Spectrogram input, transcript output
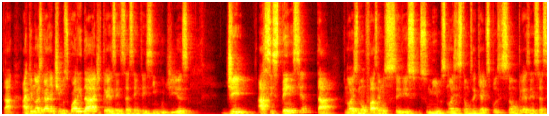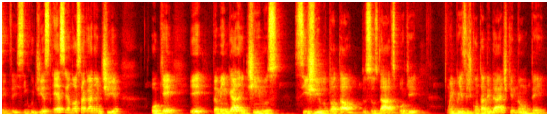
tá? Aqui nós garantimos qualidade, 365 dias de assistência, tá? Nós não fazemos serviço e sumimos, nós estamos aqui à disposição 365 dias. Essa é a nossa garantia, ok? E também garantimos sigilo total dos seus dados, porque uma empresa de contabilidade que não tem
